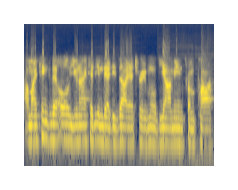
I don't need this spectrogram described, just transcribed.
um, I think they're all united in their desire to remove Yameen from power.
